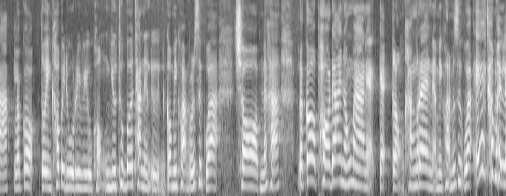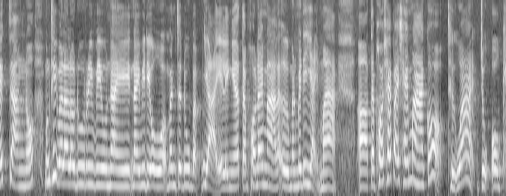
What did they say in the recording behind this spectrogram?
รัก แล้วก็ตัวเองเข้าไปดูรีวิวของยูทูบเบอร์ท่านอื่นๆ ก็มีความรู้สึกว่าชอบนะคะ แล้วก็พอได้น้องมาเนี่ยแกะกล่องครั้งแรกเนี่ยมีความรู้สึกว่าเอ๊ะทำไมเล็กจังเนาะบางทีเวลาเราดูรีวิวในในวิดีโอมันจะดูแบบใหญ่อะไรเงี้ยแต่พอได้มาแล้วเออมันไม่ได้ใหญ่มาก แต่พอใช้ไปใช้มาก็ถือว่าจุโอเค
